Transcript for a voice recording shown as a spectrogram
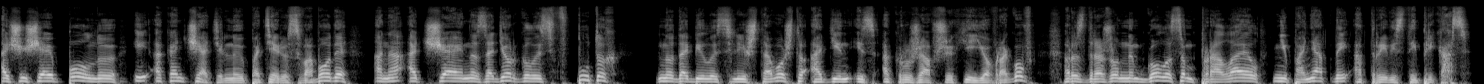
Ощущая полную и окончательную потерю свободы, она отчаянно задергалась в путах, но добилась лишь того, что один из окружавших ее врагов раздраженным голосом пролаял непонятный отрывистый приказ.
